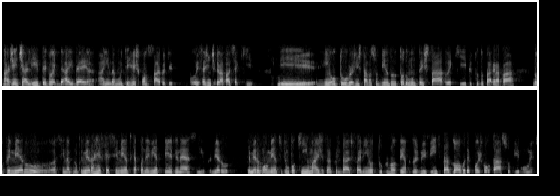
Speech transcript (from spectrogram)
A gente ali teve a ideia ainda muito irresponsável de, pô, e se a gente gravasse aqui? E em outubro a gente estava subindo, todo mundo testado, equipe, tudo para gravar. No primeiro, assim, no primeiro arrefecimento que a pandemia teve, né? Assim, o primeiro primeiro momento de um pouquinho mais de tranquilidade foi ali em outubro, novembro de 2020, para logo depois voltar a subir muito.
